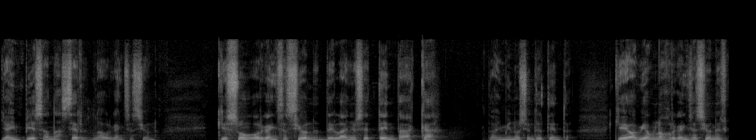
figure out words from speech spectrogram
ya empiezan a nacer las organizaciones que son organizaciones del año 70 acá, también 1970, que había unas organizaciones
